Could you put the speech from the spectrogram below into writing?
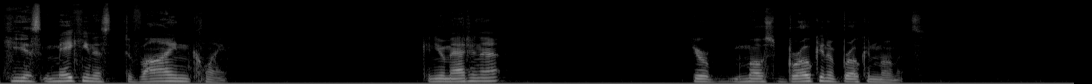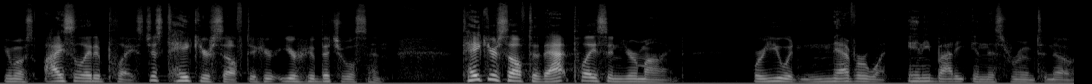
He is making this divine claim. Can you imagine that? Your most broken of broken moments, your most isolated place. Just take yourself to your, your habitual sin. Take yourself to that place in your mind where you would never want anybody in this room to know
